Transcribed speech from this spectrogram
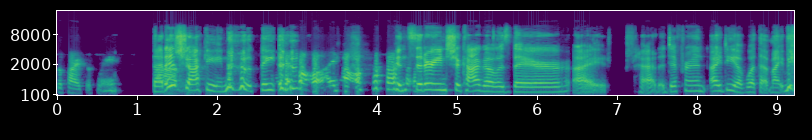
surprises me. That um, is shocking. I know. I know. Considering Chicago is there, I had a different idea of what that might be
